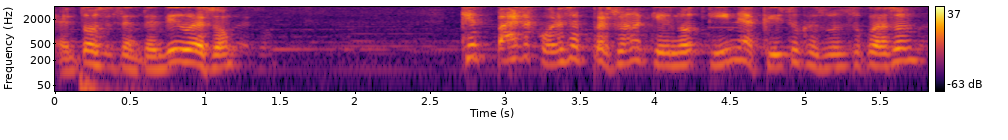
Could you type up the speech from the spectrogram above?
entonces entendido eso, ¿qué pasa con esa persona que no tiene a Cristo Jesús en su corazón?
